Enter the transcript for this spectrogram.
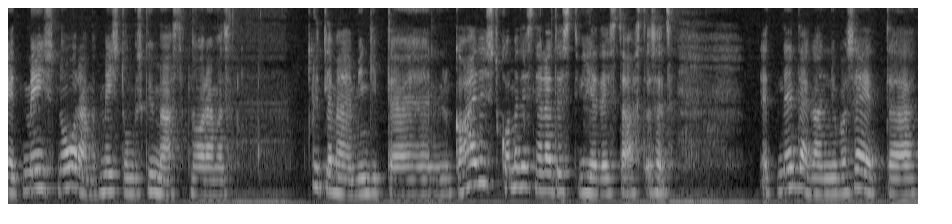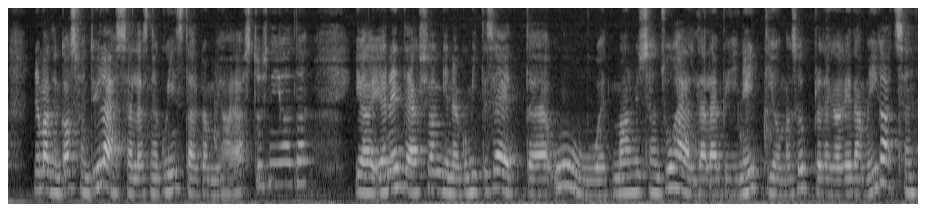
et meist nooremad, meist umbes kümme aastat nooremad, ütleme mingid äh, kaheteist, kolmeteist, neljateist, viieteistaastased et nendega on juba see, et äh, nemad on kasvanud üles selles nagu Instagrami ajastus nii-öelda ja, ja nende jaoks ongi nagu mitte see, et äh, uu, et ma nüüd saan suhelda läbi neti oma sõpradega, keda ma igatsen,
